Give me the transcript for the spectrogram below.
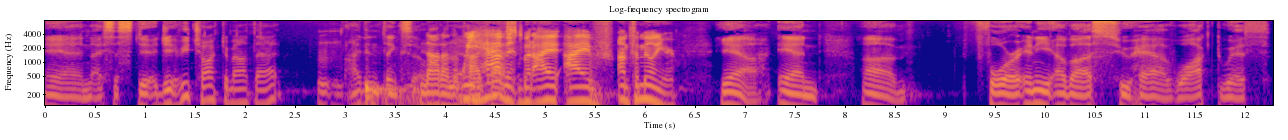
And I sus- did- have you talked about that? I didn't think so. Not on the we podcast. haven't. But I I've I'm familiar. Yeah, and um, for any of us who have walked with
